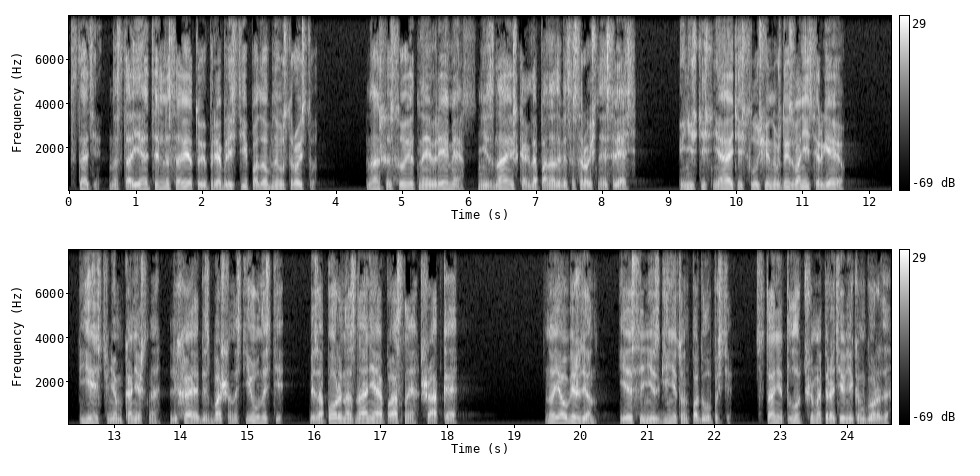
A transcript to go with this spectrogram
Кстати, настоятельно советую приобрести подобное устройство. Наше суетное время не знаешь, когда понадобится срочная связь. И не стесняйтесь в случае нужды звонить Сергею. Есть в нем, конечно, лихая безбашенность юности, без опоры на знания опасная, шаткая. Но я убежден, если не сгинет он по глупости, станет лучшим оперативником города.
